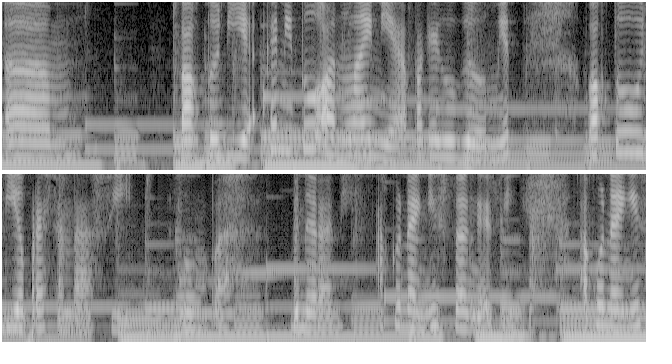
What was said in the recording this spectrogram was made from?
um, waktu dia kan itu online ya pakai Google Meet waktu dia presentasi sumpah beneran nih aku nangis tau gak sih? Aku nangis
